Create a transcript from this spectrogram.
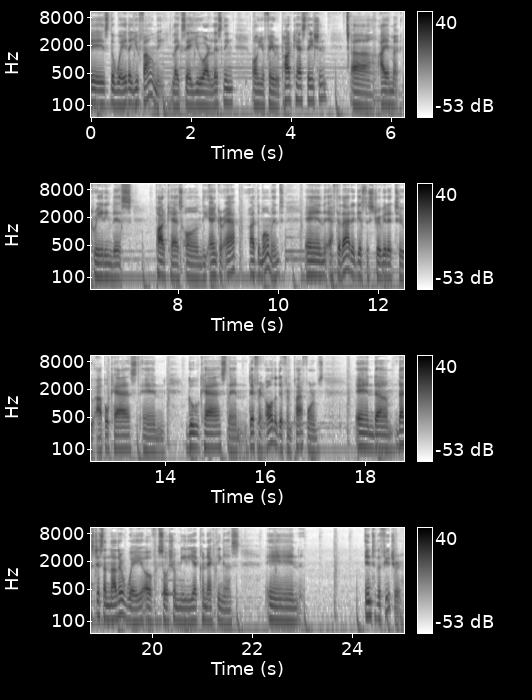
is the way that you found me. Like, say, you are listening on your favorite podcast station. Uh, I am creating this podcast on the Anchor app at the moment, and after that, it gets distributed to Apple Cast and Google Cast and different all the different platforms. And um, that's just another way of social media connecting us in into the future,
